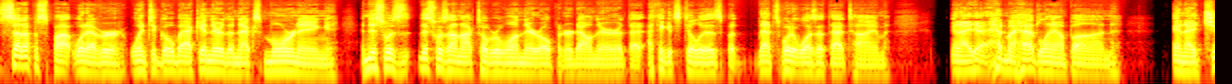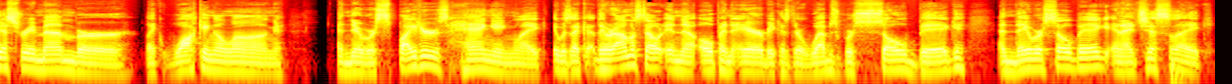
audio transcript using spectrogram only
set up a spot, whatever. Went to go back in there the next morning, and this was this was on October one. Their opener down there at that. I think it still is, but that's what it was at that time. And I had my headlamp on, and I just remember like walking along, and there were spiders hanging like it was like they were almost out in the open air because their webs were so big and they were so big, and I just like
